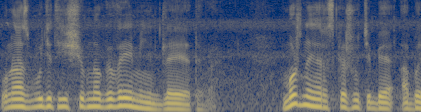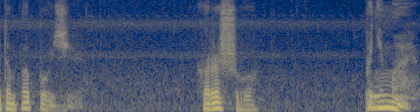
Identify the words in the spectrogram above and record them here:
«У нас будет еще много времени для этого. Можно я расскажу тебе об этом попозже?» «Хорошо. Понимаю».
